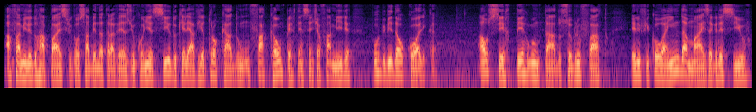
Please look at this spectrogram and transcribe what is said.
A família do rapaz ficou sabendo através de um conhecido que ele havia trocado um facão pertencente à família por bebida alcoólica. Ao ser perguntado sobre o fato, ele ficou ainda mais agressivo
